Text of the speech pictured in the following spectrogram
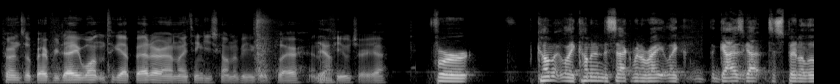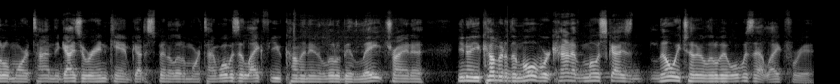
turns up every day wanting to get better, and I think he's going to be a good player in Yeah. the future. Yeah. For coming like coming into Sacramento, right? Like the guys got to spend a little more time. The guys who were in camp got to spend a little more time. What was it like for you coming in a little bit late, trying to you know you come into the mold where kind of most guys know each other a little bit. What was that like for you?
